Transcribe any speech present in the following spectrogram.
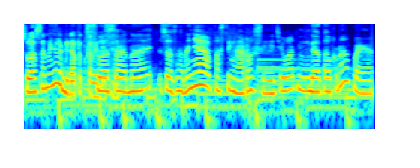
Suasananya lebih dapat kali suasana suasananya pasti ngaruh sih, cuman nggak tahu kenapa ya.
